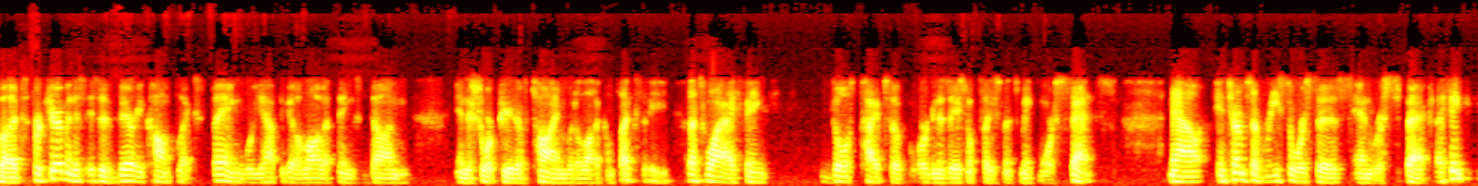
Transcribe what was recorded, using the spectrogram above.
But procurement is, is a very complex thing where you have to get a lot of things done in a short period of time with a lot of complexity. That's why I think those types of organizational placements make more sense now, in terms of resources and respect, I think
